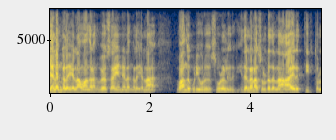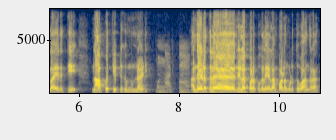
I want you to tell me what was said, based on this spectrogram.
நிலங்களை எல்லாம் வாங்குறாங்க. விவசாய நிலங்களை எல்லாம் வாங்கக்கூடிய ஒரு சூழல் இருக்குது இதெல்லாம் நான் சொல்கிறதெல்லாம் ஆயிரத்தி தொள்ளாயிரத்தி நாற்பத்தி எட்டுக்கு முன்னாடி. முன்னாடி அந்த இடத்துல நிலப்பரப்புகளை எல்லாம் பணம் கொடுத்து வாங்குறாங்க.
